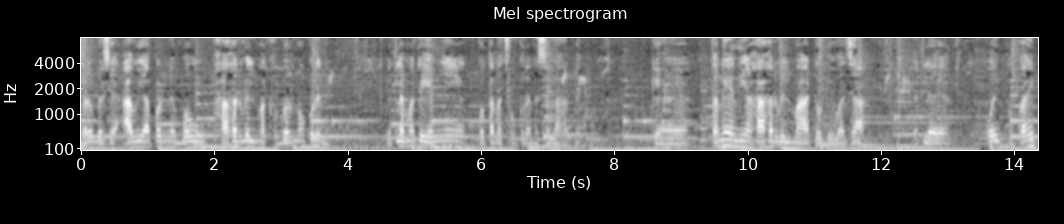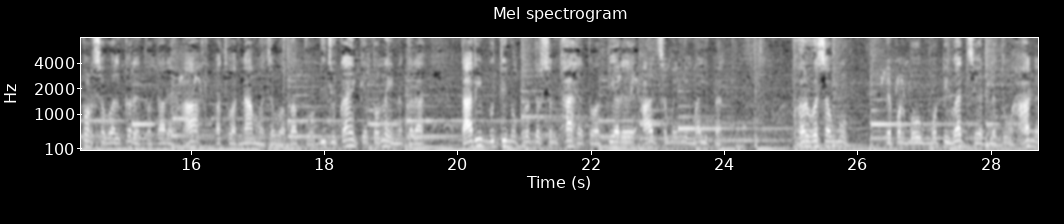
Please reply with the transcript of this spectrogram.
બરોબર છે. આવી આપણને બહુ હાહરવેલમાં ખબર ન પડે ને. એટલા માટે એમને પોતાના છોકરાને સલાહ આપે. કે તને ત્યાં હાહરવેલમાં આટો દેવા જા. એટલે કોઈ કાંઈ પણ સવાલ કરે તો તારે હા અથવા નામાં જવાબ આપવો. બીજું કાંઈ કહેતો નહીં ન કરા તારી બુદ્ધિનું પ્રદર્શન થાય તો અત્યારે આ જ સમયની માલિકા ઘર વસાવવું એ પણ બહુ મોટી વાત છે, એટલે તું હા ને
